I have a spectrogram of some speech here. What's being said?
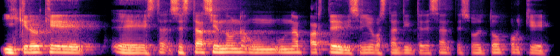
Y creo que eh, se está haciendo una, una, parte de diseño bastante interesante, sobre todo porque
